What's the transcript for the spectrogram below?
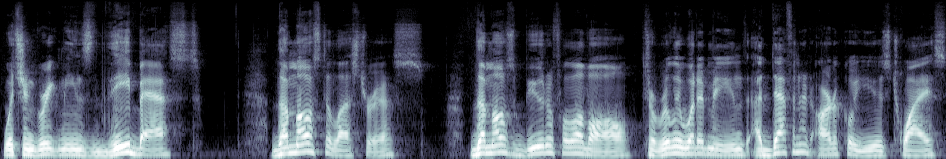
which in Greek means the best, the most illustrious, the most beautiful of all, to really what it means, a definite article used twice.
